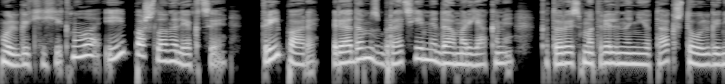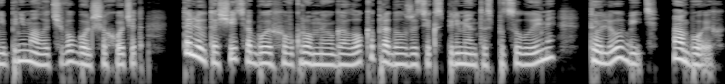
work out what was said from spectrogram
Ольга хихикнула и пошла на лекции. Три пары, рядом с братьями-да-марьяками, которые смотрели на нее так, что Ольга не понимала, чего больше хочет. То ли утащить обоих в укромный уголок и продолжить эксперименты с поцелуями, то ли убить обоих.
